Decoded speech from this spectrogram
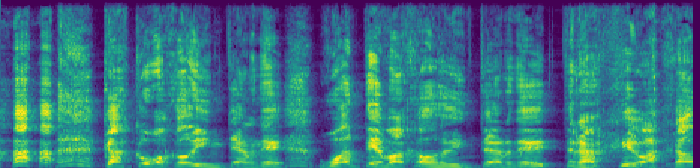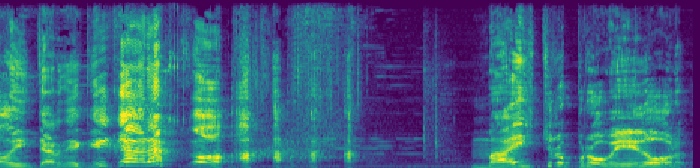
Casco bajado de internet. Guantes bajados de internet. Traje bajado de internet. ¿Qué carajo? Maestro proveedor.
